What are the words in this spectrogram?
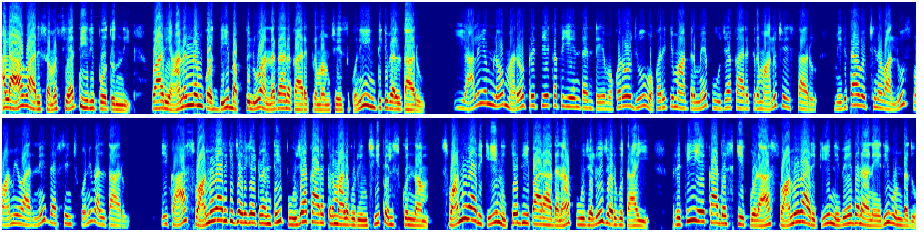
అలా వారి సమస్య తీరిపోతుంది. వారి ఆనందం కొద్దీ భక్తులు అన్నదాన కార్యక్రమం చేసుకుని ఇంటికి వెళ్తారు. ఈ ఆలయంలో మరో ప్రత్యేకత ఏంటంటే ఒకరోజు ఒకరికి మాత్రమే పూజా కార్యక్రమాలు చేస్తారు. మిగతా వచ్చిన వాళ్ళు స్వామివారిని దర్శించుకొని వెళ్తారు. ఇక స్వామివారికి జరిగేటువంటి పూజా కార్యక్రమాల గురించి తెలుసుకుందాం. స్వామివారికి నిత్య దీపారాధన పూజలు జరుగుతాయి. ప్రతి ఏకాదశికి కూడా స్వామివారికి నివేదన అనేది ఉండదు.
